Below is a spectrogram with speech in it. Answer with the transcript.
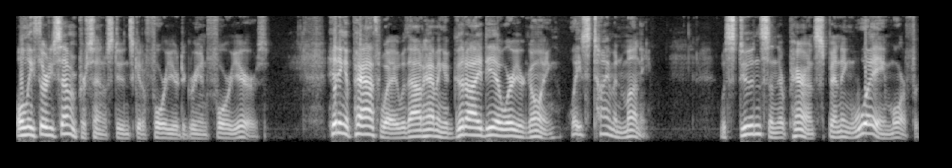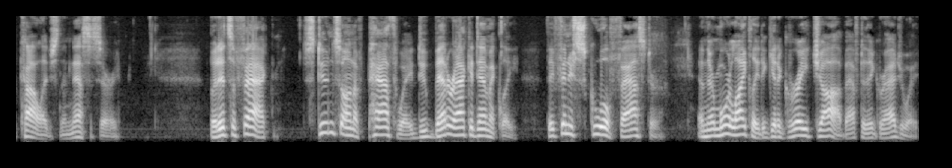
Only 37% of students get a four-year degree in four years. Hitting a pathway without having a good idea where you're going wastes time and money, with students and their parents spending way more for college than necessary. But it's a fact Students on a pathway do better academically, they finish school faster, and they're more likely to get a great job after they graduate.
